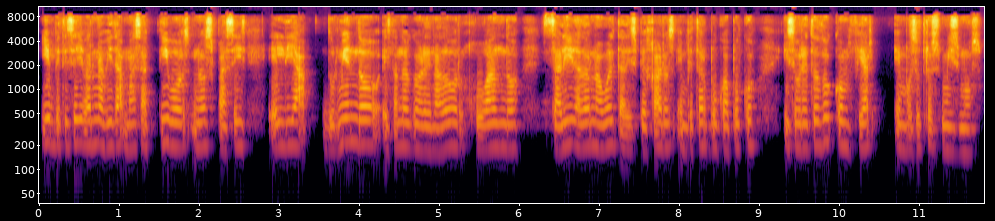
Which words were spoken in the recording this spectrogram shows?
y empecéis a llevar una vida más activos, no os paséis el día durmiendo, estando con el ordenador, jugando, salir a dar una vuelta, despejaros, empezar poco a poco y sobre todo confiar en vosotros mismos.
